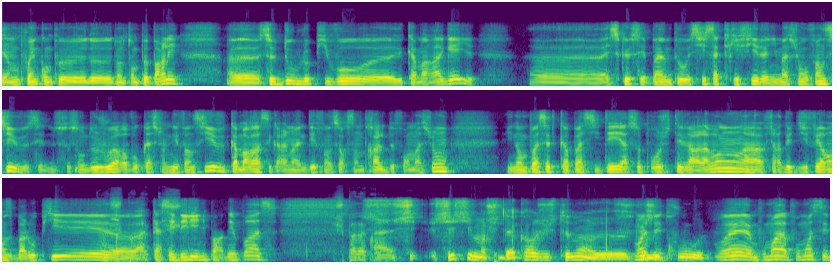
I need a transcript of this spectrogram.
un point qu'on peut, dont on peut parler. Euh, ce double pivot euh, Camara Gay, est-ce que c'est pas un peu aussi sacrifier l'animation offensive? Ce sont deux joueurs à vocation défensive. Camara, c'est carrément un défenseur central de formation. Ils n'ont pas cette capacité à se projeter vers l'avant, à faire des différences balle au pied, ah, à casser des lignes par des passes. Je suis pas d'accord. Ah, si, si, moi je suis d'accord justement. Euh, moi j'ai trop. Ouais, pour moi, pour moi c'est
